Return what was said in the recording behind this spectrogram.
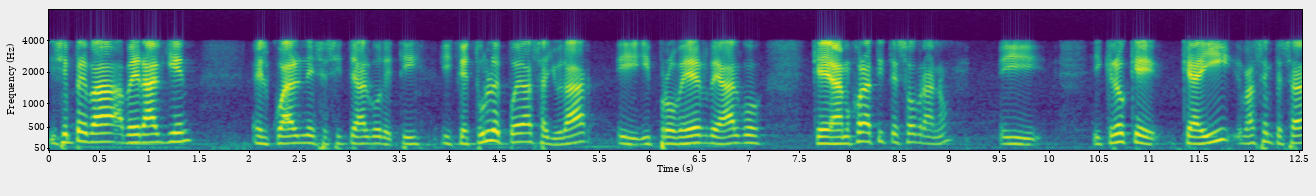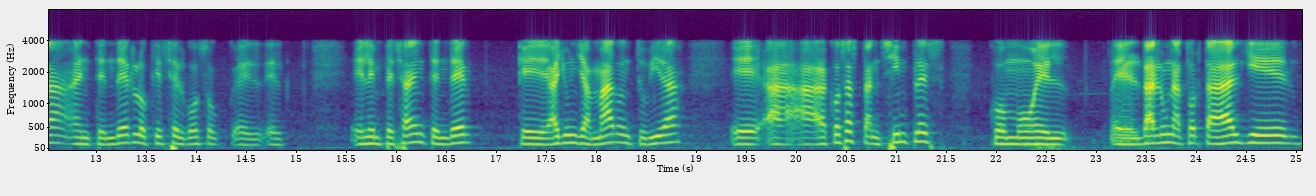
y siempre va a haber alguien el cual necesite algo de ti y que tú le puedas ayudar y, y proveer de algo que a lo mejor a ti te sobra, ¿no? Y, creo que, que ahí vas a empezar a entender lo que es el gozo, el, el empezar a entender que hay un llamado en tu vida eh, a, cosas tan simples como el, el darle una torta a alguien,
